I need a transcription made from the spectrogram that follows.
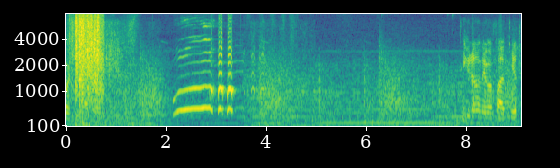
course you have You know they were five tips.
